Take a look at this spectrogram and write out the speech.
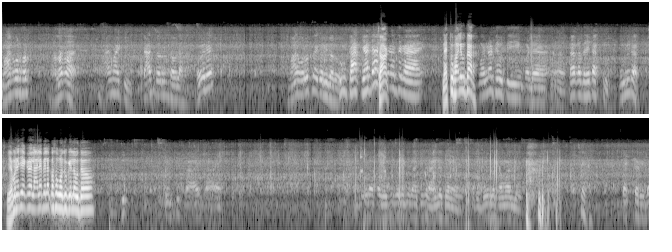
मानवर झाला काय काय माहिती त्याच करून ठेवला होय रे मानवरच नाही करीत तू टाक या टाक काय नाही तू खाली उतार. ठेवती हा, काय करता हे टाक तू. दोन्ही टाक हे म्हणजे इकडे लाल्या बेला कसं वजू केलं होतं? त्यांची काय काय बैल आता वजू करायचे बाकी राहिले तर नाही आता बैल सांभाळले ट्रॅक्टरीला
